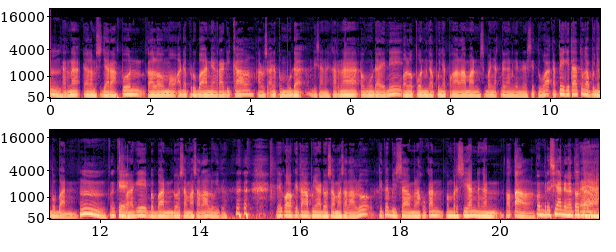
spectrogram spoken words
Hmm. Karena dalam sejarah pun kalau mau ada perubahan yang radikal harus ada pemuda di sana. Karena pemuda ini walaupun nggak punya pengalaman sebanyak dengan generasi tua, tapi kita tuh nggak punya beban. Hmm, oke. Apalagi beban dosa masa lalu itu. Jadi kalau kita nggak punya dosa masa lalu, kita bisa melakukan pembersihan dengan total. Pembersihan dengan total. Iya.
